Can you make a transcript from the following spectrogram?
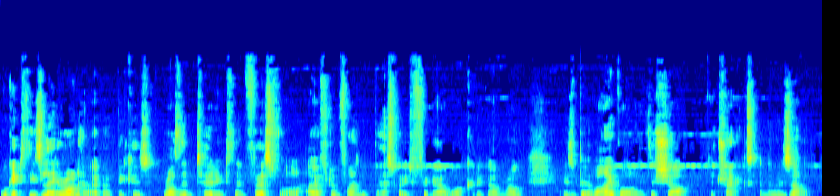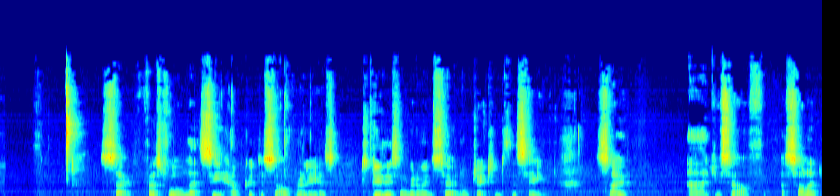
We'll get to these later on, however, because rather than turning to them first of all, I often find the best way to figure out what could have gone wrong is a bit of eyeballing of the shot, the tracks, and the result. So, first of all, let's see how good the solve really is. To do this, I'm going to insert an object into the scene. So, add yourself a solid,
